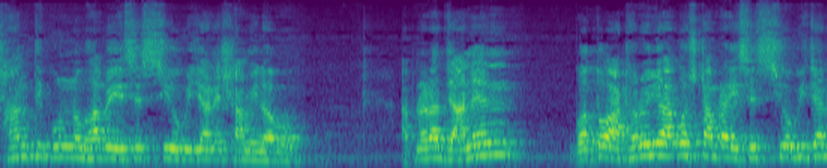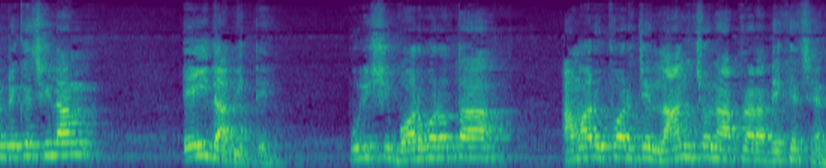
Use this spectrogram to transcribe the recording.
শান্তিপূর্ণভাবে এসএসসি অভিযানে সামিল হব। আপনারা জানেন, গত আঠারোই আগস্ট আমরা এসএসসি অভিযান রেখেছিলাম। এই দাবিতে পুলিশি বর্বরতা আমার উপর যে লাঞ্ছনা আপনারা দেখেছেন,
